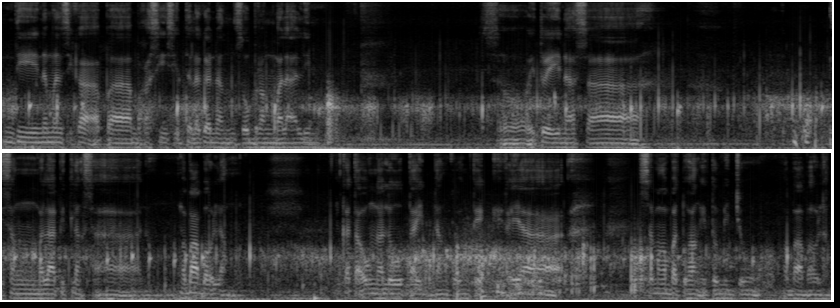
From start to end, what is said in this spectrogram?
hindi naman si Kaap ah, makasisid talaga ng sobrang malalim. So, ito ay nasa isang malapit lang sa ano, mababaw lang. Kataong na low tide ng konti. Kaya sa mga batuhang ito medyo mababaw lang.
